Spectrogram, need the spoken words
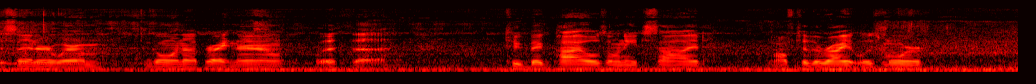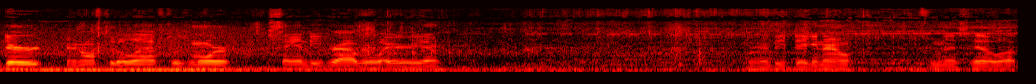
the center where I'm going up right now with uh, two big piles on each side. Off to the right was more dirt and off to the left was more sandy gravel area. We're gonna be digging out from this hill up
